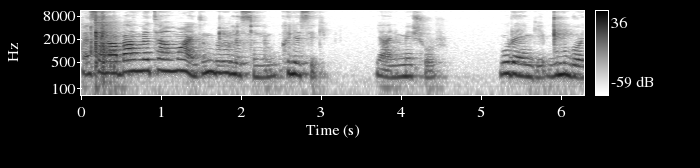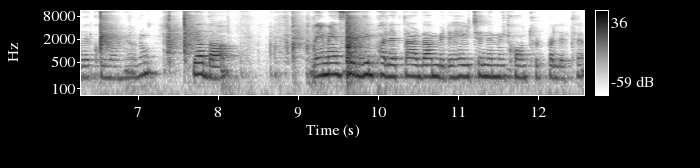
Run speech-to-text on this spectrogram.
mesela ben Wet n Wild'ın brülesini, bu klasik yani meşhur bu rengi bunu böyle kullanıyorum. Ya da benim en sevdiğim paletlerden biri H&M'in kontür paleti.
